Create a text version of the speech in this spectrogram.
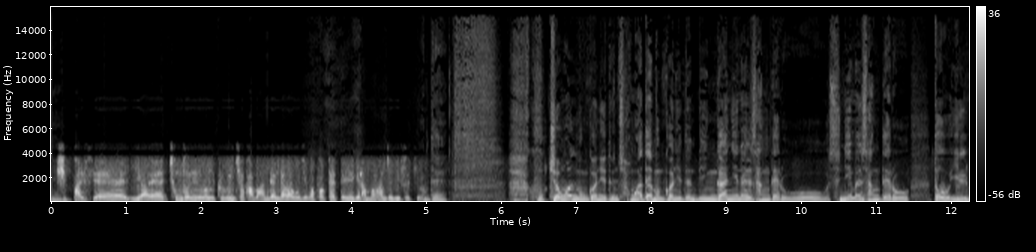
예. 18세 이하의 청소년은 그 근처 가면 안 된다라고 제가 법회 때 얘기를 한번 한 적이 있었죠. 네. 국정원 문건이든 청와대 문건이든 민간인을 상대로 스님을 상대로 또 일,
